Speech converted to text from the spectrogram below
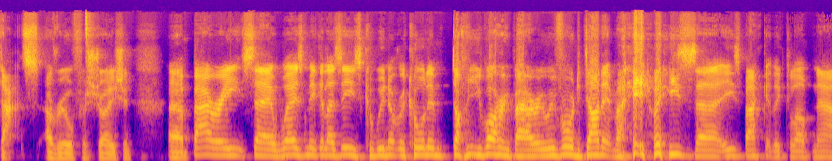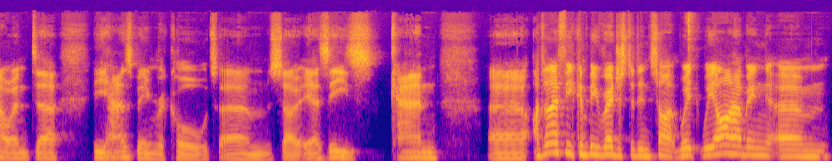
that's a real frustration. Uh, Barry said, "Where's Miguel Azeez? Could we not recall him? Don't you worry, Barry. We've already done it, mate. he's uh, he's back at the club now, and uh, he has been recalled. Um, so Azeez can." Uh, I don't know if he can be registered in time. We, we are having um,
